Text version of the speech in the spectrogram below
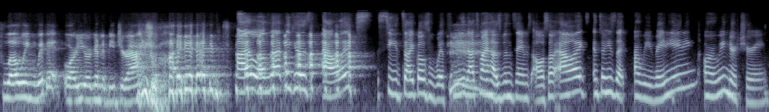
flowing with it or you're going to be dragged by it i love that because alex seed cycles with me. That's my husband's name is also Alex. And so he's like, are we radiating or are we nurturing?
